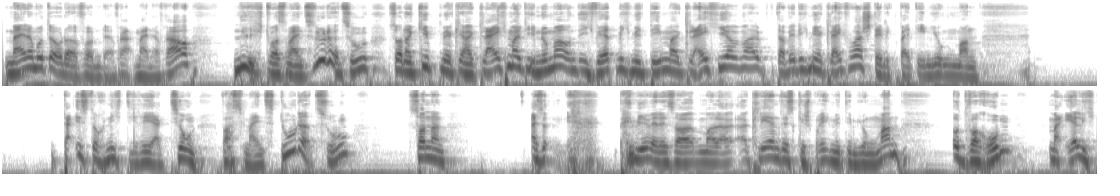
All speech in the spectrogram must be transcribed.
meiner Mutter oder von der, meiner Frau, nicht, was meinst du dazu, sondern gib mir gleich mal die Nummer und ich werde mich mit dem mal gleich hier mal, da werde ich mir gleich vorstellig bei dem jungen Mann. Da ist doch nicht die Reaktion, was meinst du dazu, sondern, also, bei mir wäre das mal ein erklärendes Gespräch mit dem jungen Mann. Und warum? Mal ehrlich,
